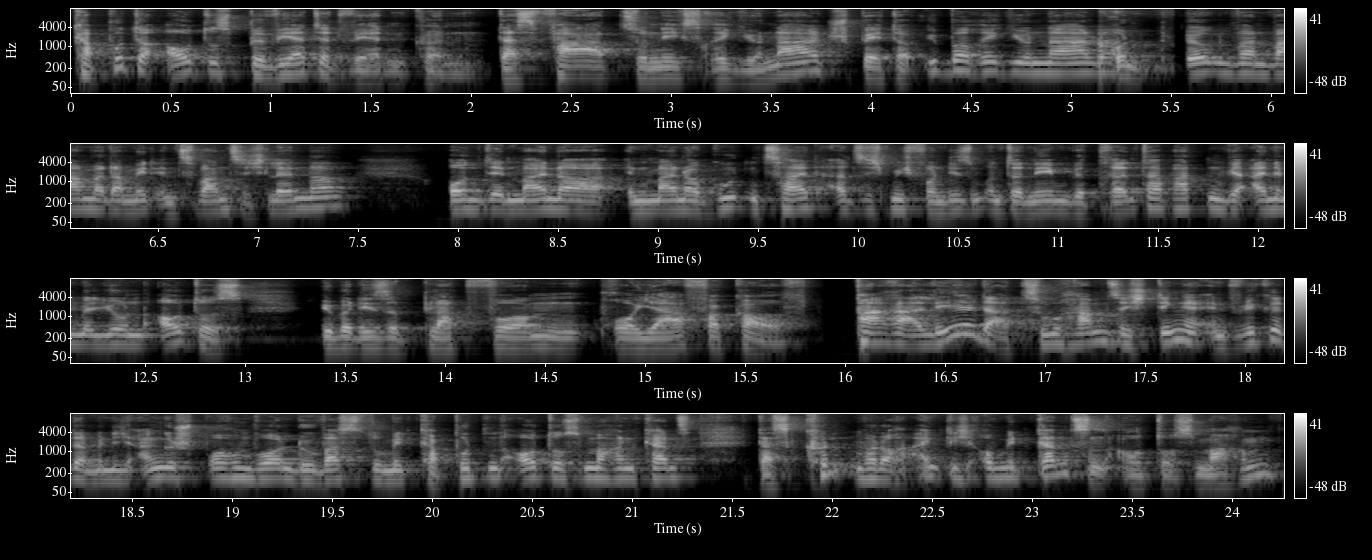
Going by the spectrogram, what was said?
kaputte Autos bewertet werden können. Das war zunächst regional, später überregional und irgendwann waren wir damit in 20 Ländern. Und in meiner, in meiner guten Zeit, als ich mich von diesem Unternehmen getrennt habe, hatten wir eine Million Autos über diese Plattform pro Jahr verkauft. Parallel dazu haben sich Dinge entwickelt, da bin ich angesprochen worden, du, was du mit kaputten Autos machen kannst, das könnten wir doch eigentlich auch mit ganzen Autos machen,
